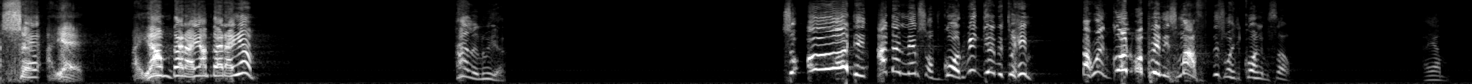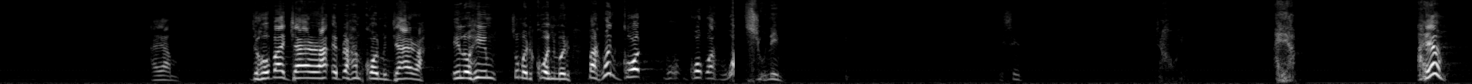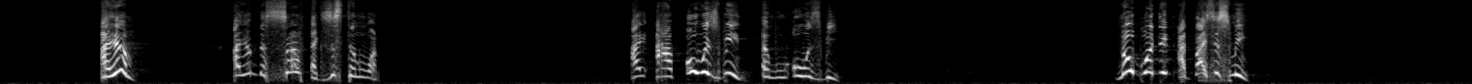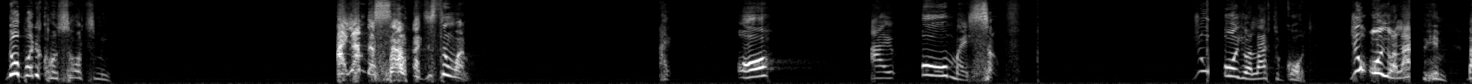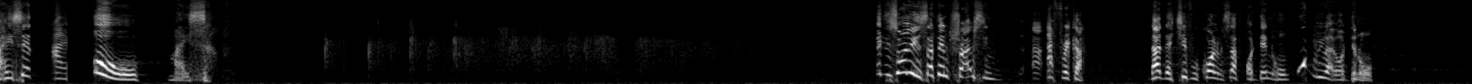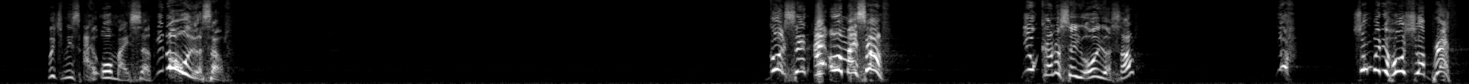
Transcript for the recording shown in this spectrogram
Say. I am. I am that. I am that. I am. Hallelujah. So all the other names of God, we gave it to him. But when God opened his mouth, this is what he called himself. I am. I am. Jehovah Jireh, Abraham called me Jireh. Elohim, somebody called him. But when God, God was, what's your name? He said, Yahweh. I am. I am. I am. I am the self existent one. I have always been and will always be. Nobody advises me. Nobody consults me. I am the self existing one. I, or I owe myself. You owe your life to God. You owe your life to Him. But He said, I owe myself. It is only in certain tribes in uh, Africa that the chief will call himself Odeno. What do you mean by Odeno? Which means I owe myself. You don't owe yourself. God said, I owe myself. You cannot say you owe yourself. You, somebody holds your breath.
